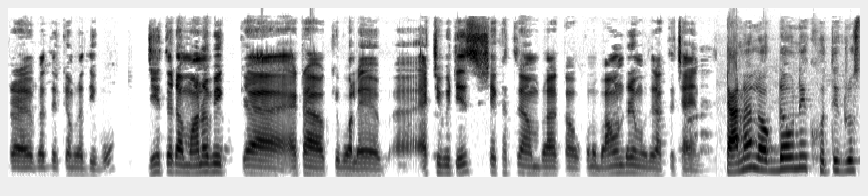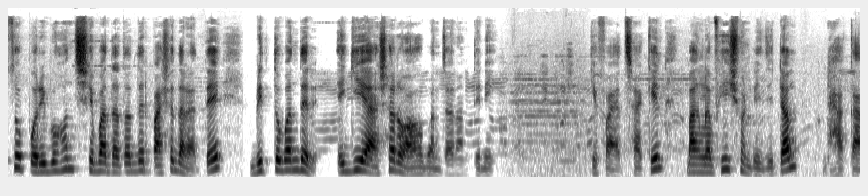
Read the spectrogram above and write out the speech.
ড্রাইভারদেরকে আমরা দিব। যেহেতু এটা মানবিক একটা কি বলে অ্যাক্টিভিটিস সেক্ষেত্রে আমরা কোনো বাউন্ডারির মধ্যে রাখতে চাই না। টানা লকডাউনে ক্ষতিগ্রস্ত পরিবহন সেবাদাতাদের পাশে দাঁড়াতে বৃত্তবানদের এগিয়ে আসারও আহ্বান জানান তিনি। Kefayat Shakil, Bangla Vision digital, Dhaka.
